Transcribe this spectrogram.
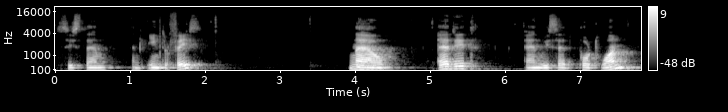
system and interface. Now edit and we said port 1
